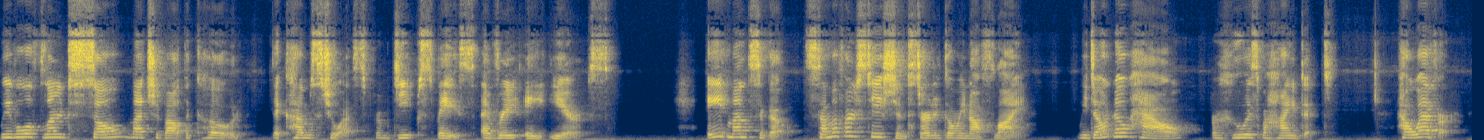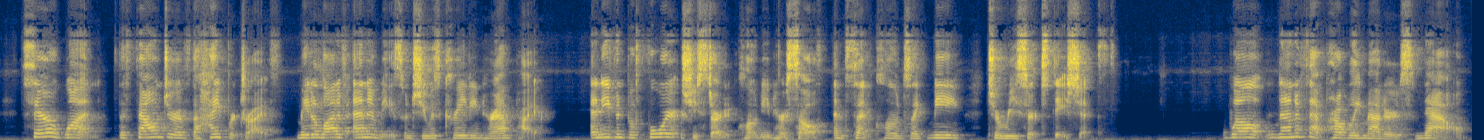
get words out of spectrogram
we will have learned so much about the code that comes to us from deep space every eight years. Eight months ago, some of our stations started going offline. We don't know how or who is behind it. However, Sarah One, the founder of the hyperdrive, made a lot of enemies when she was creating her empire. And even before she started cloning herself and sent clones like me to research stations. Well, none of that probably matters now.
